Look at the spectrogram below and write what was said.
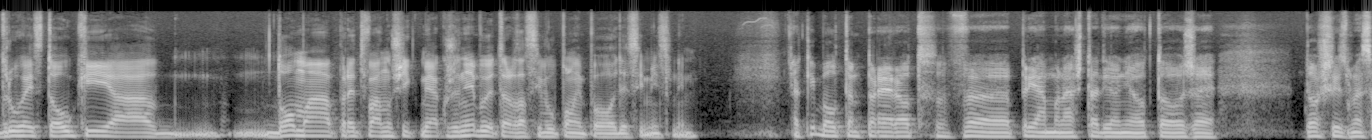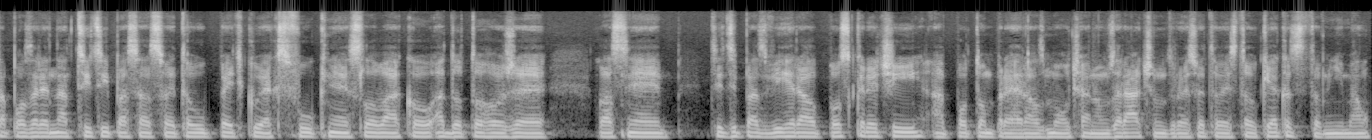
druhej stovky a doma pred fanúšikmi, akože nebude teraz asi v úplnej pohode, si myslím. Aký bol ten prerod v, priamo na štadióne od toho, že došli sme sa pozrieť na Cicipasa svetovú peťku, jak sfúkne Slovákov a do toho, že vlastne Cicipas vyhral po skreči a potom prehral s Molčanom, s hráčom druhej svetovej stovky. Ako si to vnímal?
